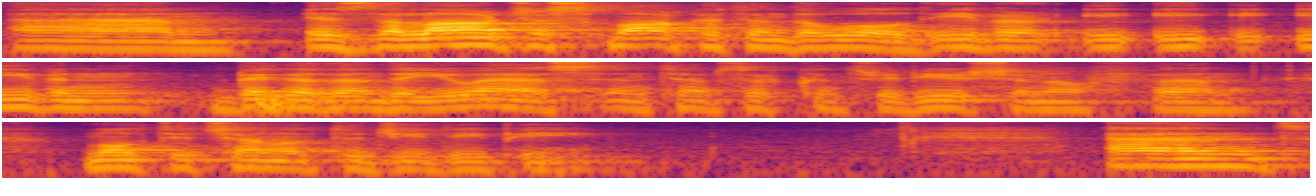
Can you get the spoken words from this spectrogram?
um, is the largest market in the world, even, e even bigger than the US in terms of contribution of um, multi-channel to GDP. And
